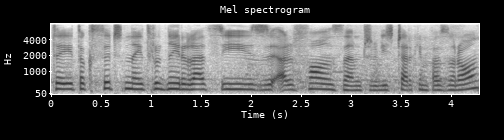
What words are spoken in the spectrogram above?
tej toksycznej, trudnej relacji z Alfonsem, czyli z Czarkiem Pazurą,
